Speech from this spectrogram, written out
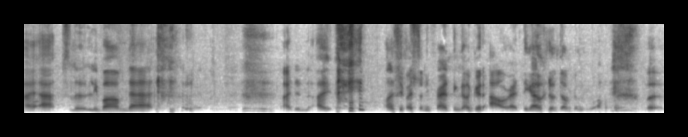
I absolutely bombed that. I didn't. I honestly, if I studied for I think a good hour, I think I would have done really well. But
